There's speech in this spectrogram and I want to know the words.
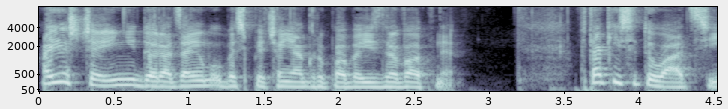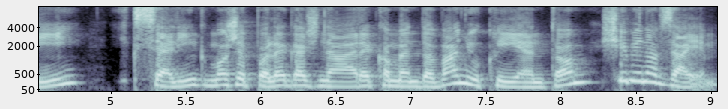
a jeszcze inni doradzają ubezpieczenia grupowe i zdrowotne. W takiej sytuacji X-Selling może polegać na rekomendowaniu klientom siebie nawzajem.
